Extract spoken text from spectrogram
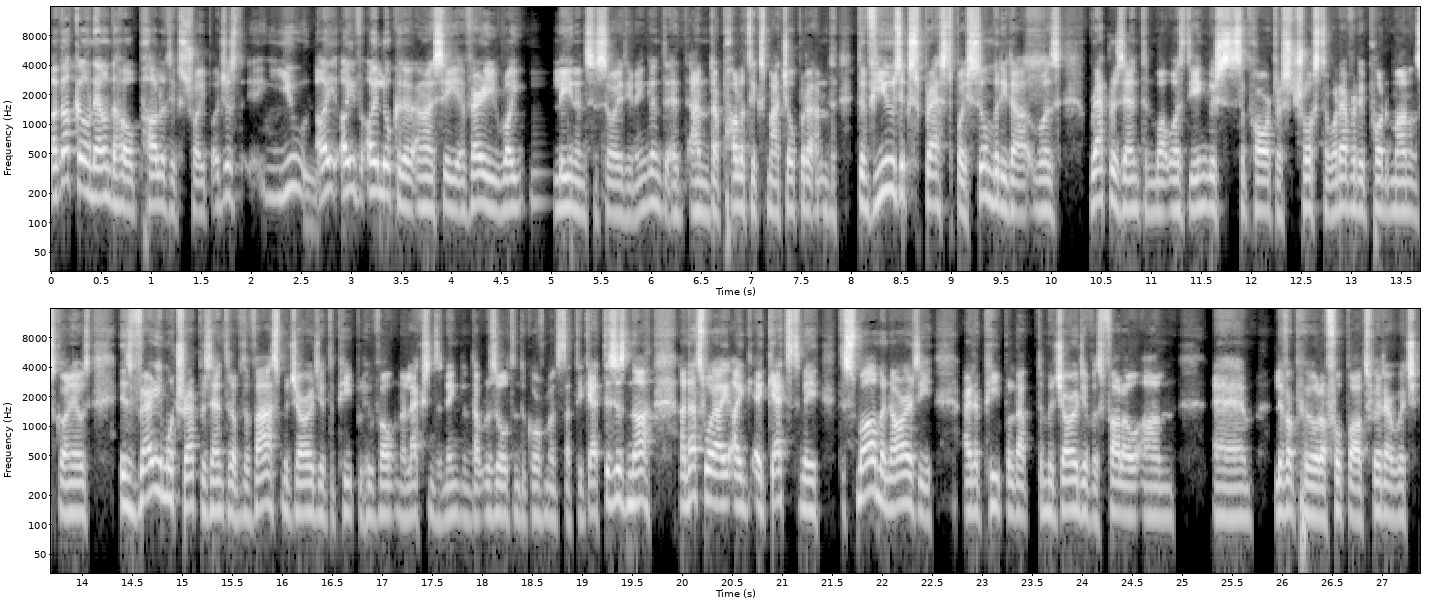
I'm not going down the whole politics tripe. I just you, hmm. I, I, I look at it and I see a very right leaning society in England, uh, and their politics match up with it. And the views expressed by somebody that was representing what was the English Supporters Trust or whatever they put them on in Sky News is very much representative of the vast majority of the people who vote in elections in England that result in the governments that they get. This is not, and that's why I, I, it gets to me. The small minority are the people that the majority of us follow on um, Liverpool or football Twitter, which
